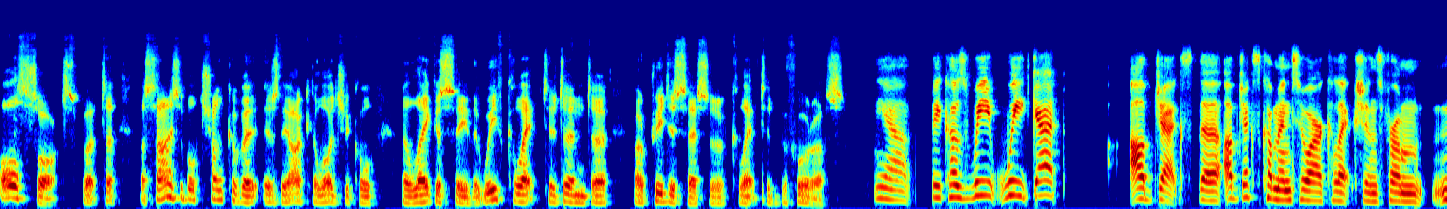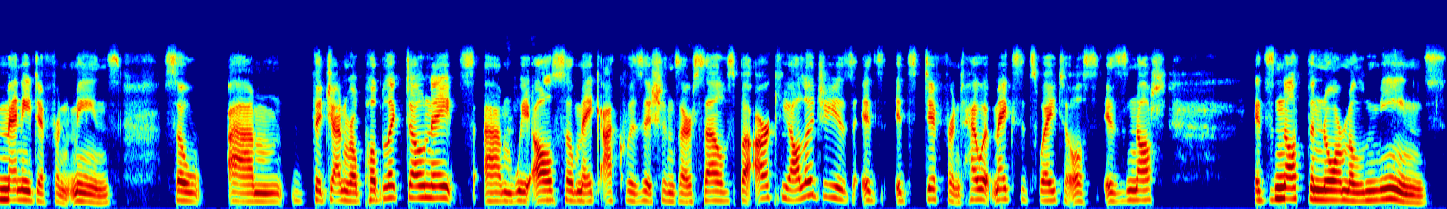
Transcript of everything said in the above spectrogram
all sorts, but a sizable chunk of it is the archaeological uh, legacy that we've collected and uh, our predecessors have collected before us. Yeah, because we we get objects. The objects come into our collections from many different means. So um, the general public donates. Um, we also make acquisitions ourselves, but archaeology is it's it's different. How it makes its way to us is not it's not the normal means.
